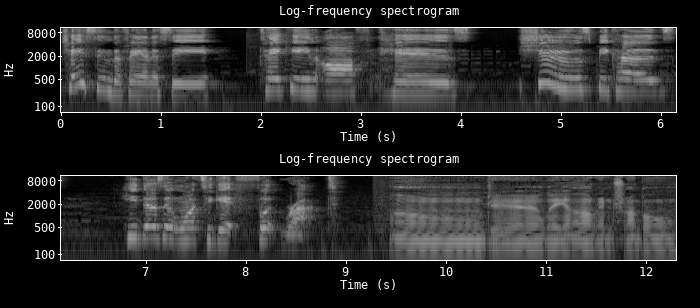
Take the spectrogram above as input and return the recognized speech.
chasing the fantasy, taking off his shoes because he doesn't want to get foot rot. Oh dear, we are in trouble.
